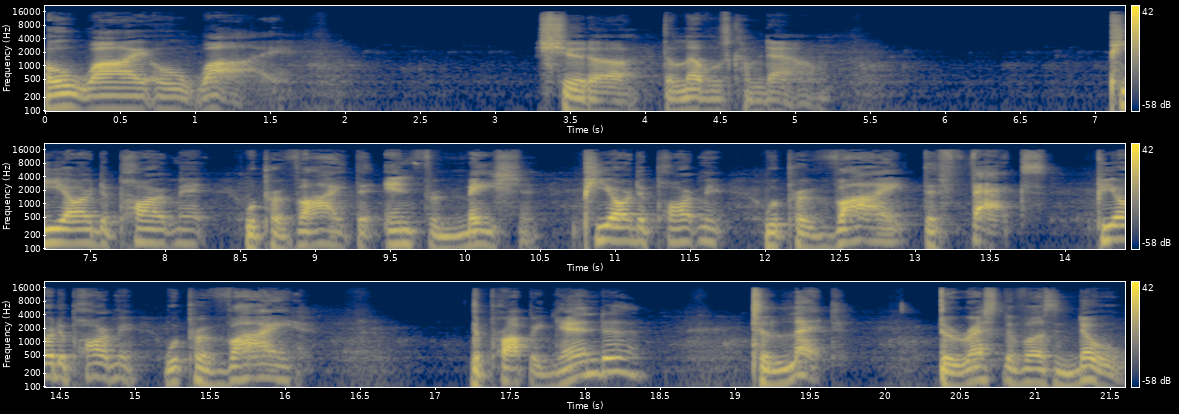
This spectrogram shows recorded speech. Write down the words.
Oh, why, oh, why should uh, the levels come down? PR department will provide the information. PR department would provide the facts. PR department would provide the propaganda to let the rest of us know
